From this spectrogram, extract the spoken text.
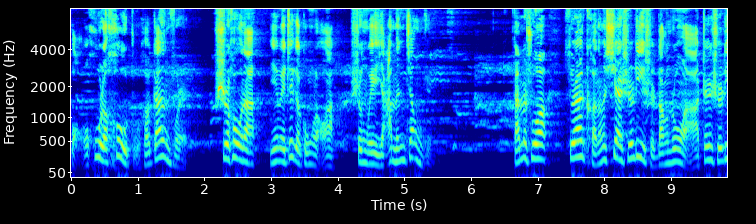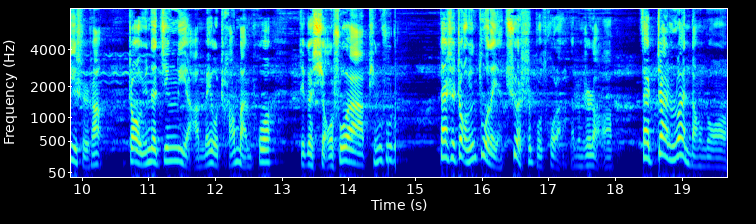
保护了后主和甘夫人。事后呢，因为这个功劳啊，升为衙门将军。咱们说，虽然可能现实历史当中啊，真实历史上赵云的经历啊，没有长坂坡这个小说啊、评书中，但是赵云做的也确实不错了。咱们知道啊。在战乱当中，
